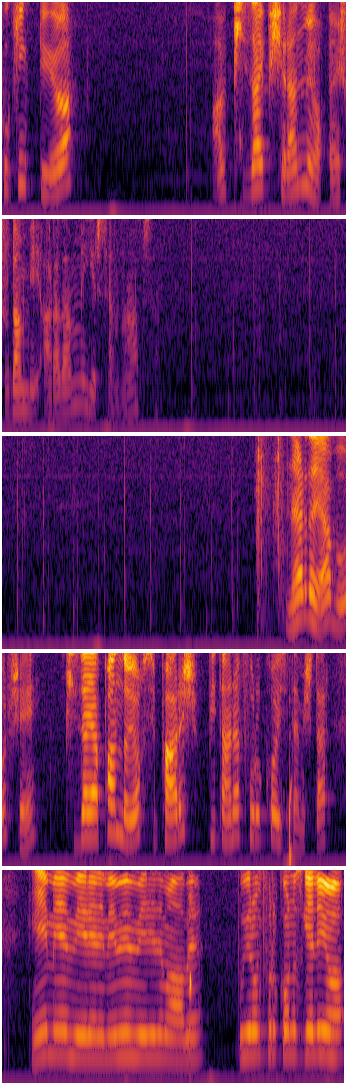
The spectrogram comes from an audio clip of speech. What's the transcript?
Cooking diyor. Abi pizzayı pişiren mi yok? Ben şuradan bir aradan mı girsem ne yapsam? Nerede ya bu şey? Pizza yapan da yok. Sipariş bir tane furuko istemişler. Hemen verelim hemen verelim abi. Buyurun furukonuz geliyor.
